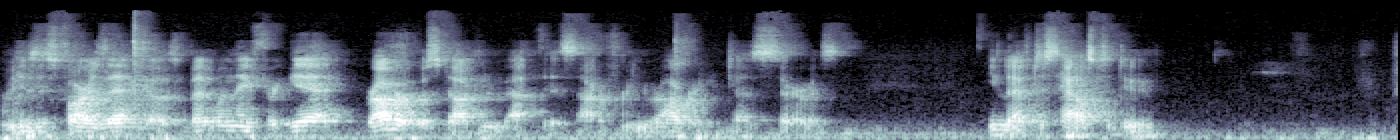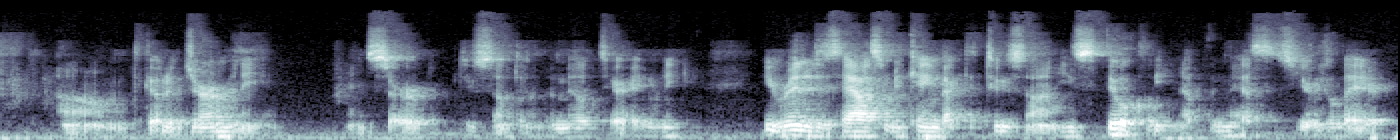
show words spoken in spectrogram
I mean, as far as that goes. But when they forget, Robert was talking about this. Our friend Robert, who does service, he left his house to do um, to go to Germany and serve, do something with the military. When he he rented his house when he came back to Tucson. He's still cleaning up the mess years later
